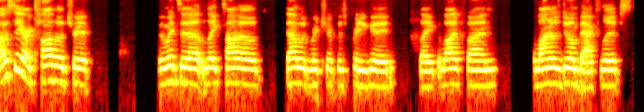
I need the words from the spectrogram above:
I would say our Tahoe trip. We went to that Lake Tahoe. That Woodward trip was pretty good. Like a lot of fun. Alana was doing backflips,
